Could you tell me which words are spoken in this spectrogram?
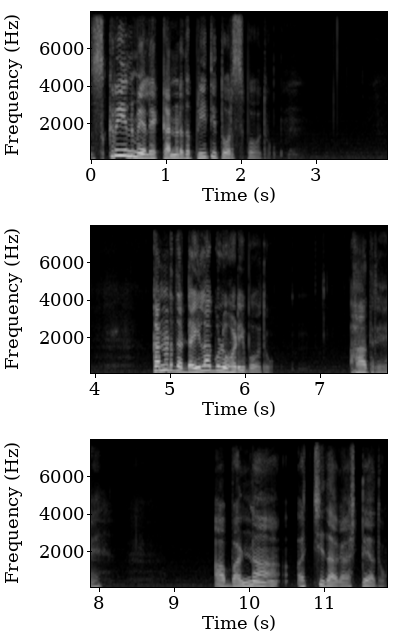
ಸ್ಕ್ರೀನ್ ಮೇಲೆ ಕನ್ನಡದ ಪ್ರೀತಿ ತೋರಿಸ್ಬೋದು. ಕನ್ನಡದ ಡೈಲಾಗ್ಗಳು ಹೊಡಿಬೋದು. ಆದರೆ ಆ ಬಣ್ಣ ಹಚ್ಚಿದಾಗ ಅಷ್ಟೇ ಅದು.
